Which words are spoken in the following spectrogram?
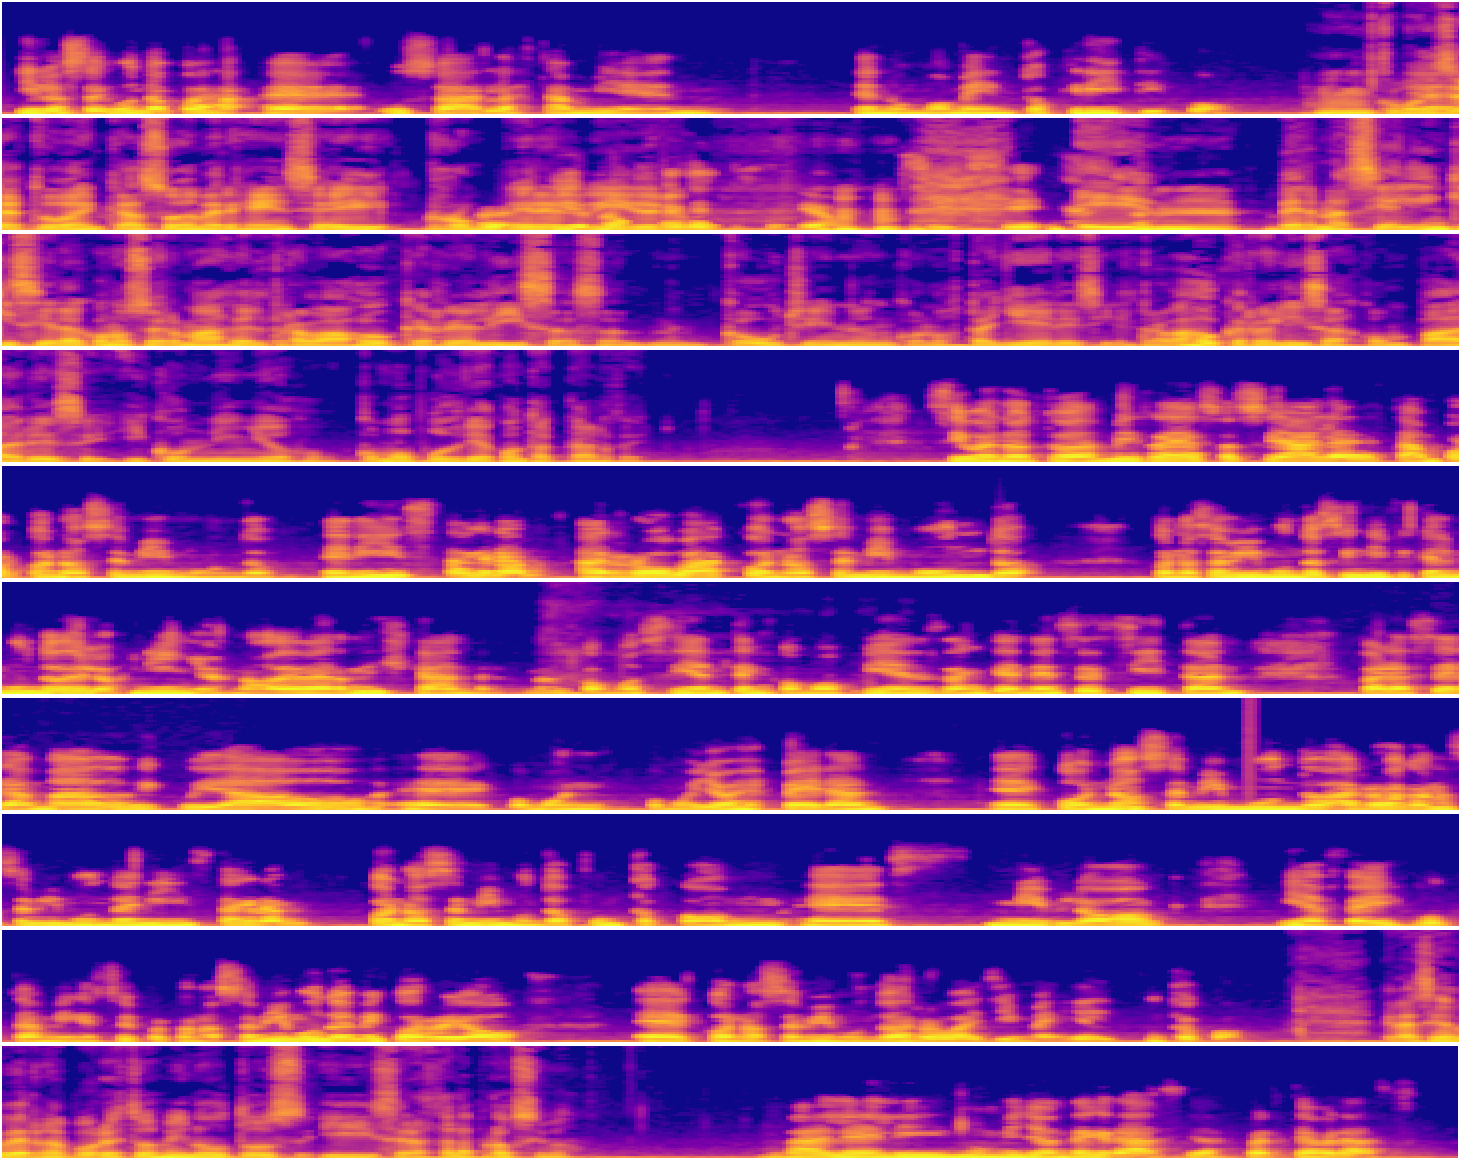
Y lo segundo, pues eh, usarlas también en un momento crítico. Mm, como dices tú, en caso de emergencia y romper el vidrio. sí, sí. eh, Berna, si alguien quisiera conocer más del trabajo que realizas en coaching, con los talleres y el trabajo que realizas con padres y con niños, ¿cómo podría contactarte? Sí, bueno, todas mis redes sociales están por Conoce mi Mundo. En Instagram, arroba Conoce mi Mundo. Conoce mi Mundo significa el mundo de los niños, no de Bernie Sanders, ¿no? Cómo sienten, cómo piensan, qué necesitan para ser amados y cuidados eh, como, como ellos esperan. Eh, conoce mi mundo, arroba conoce mi mundo en Instagram, conocemimundo.com es mi blog y en Facebook también estoy por Conoce mi mundo y mi correo eh, gmail.com Gracias, Berna, por estos minutos y será hasta la próxima. Vale, Eli, un millón de gracias. Fuerte abrazo.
